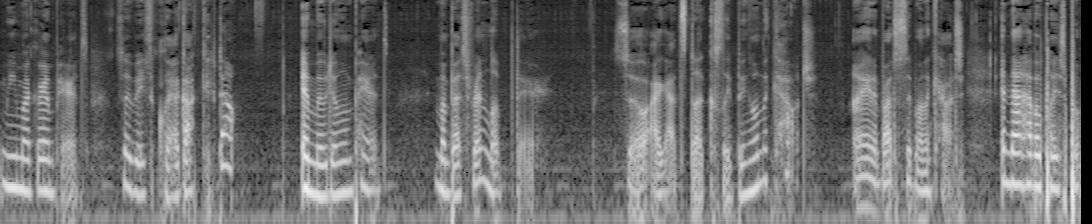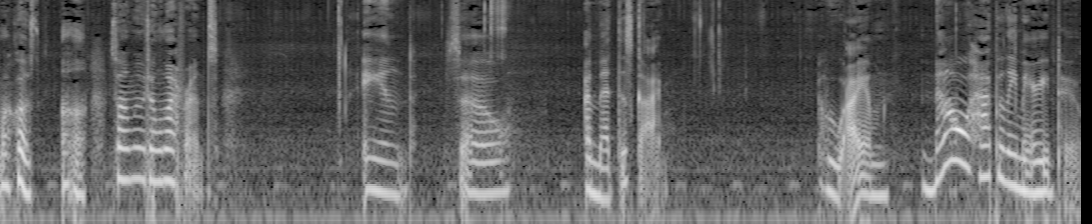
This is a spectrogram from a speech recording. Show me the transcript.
me and my grandparents. So basically, I got kicked out and moved in with my parents. My best friend lived there. So I got stuck sleeping on the couch. I ain't about to sleep on the couch and not have a place to put my clothes. Uh uh-uh. uh So I moved in with my friends. And so I met this guy who I am now happily married to.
